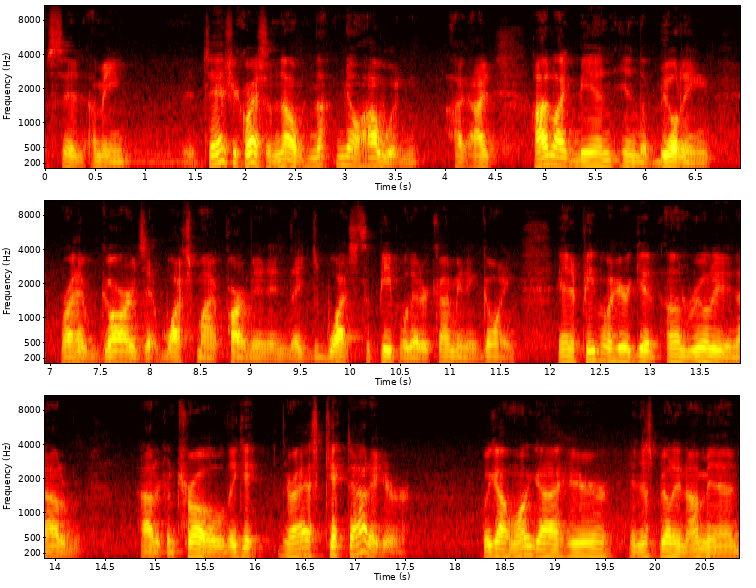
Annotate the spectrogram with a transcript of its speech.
said, I mean, to answer your question, no, no, no I wouldn't. I, I, I like being in the building where I have guards that watch my apartment and they watch the people that are coming and going. And if people here get unruly and out of out of control, they get their ass kicked out of here. We got one guy here in this building I'm in.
